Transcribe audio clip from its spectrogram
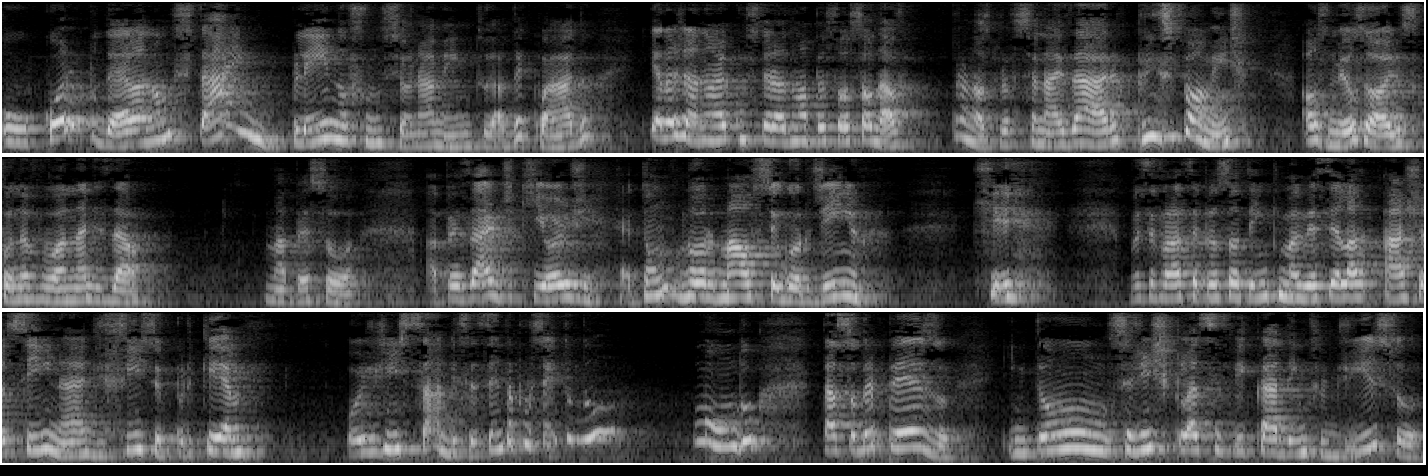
o corpo dela não está em pleno funcionamento adequado e ela já não é considerada uma pessoa saudável. Para nós profissionais da área, principalmente aos meus olhos, quando eu vou analisar uma pessoa. Apesar de que hoje é tão normal ser gordinho, que você falar se a pessoa tem que emagrecer, ela acha assim, né? Difícil, porque hoje a gente sabe, 60% do mundo tá sobrepeso. Então, se a gente classificar dentro disso,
